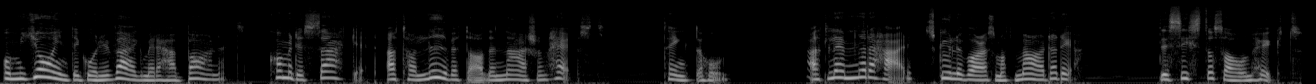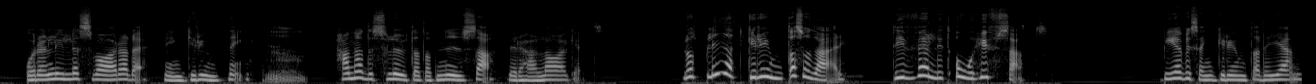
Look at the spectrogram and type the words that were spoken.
Om jag inte går iväg med det här barnet kommer det säkert att ta livet av den när som helst, tänkte hon. Att lämna det här skulle vara som att mörda det. Det sista sa hon högt och den lille svarade med en grymtning. Han hade slutat att nysa vid det här laget. Låt bli att grymta så där. Det är väldigt ohyfsat. Bebisen grymtade igen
